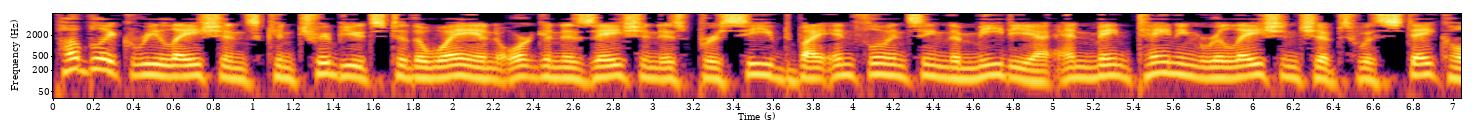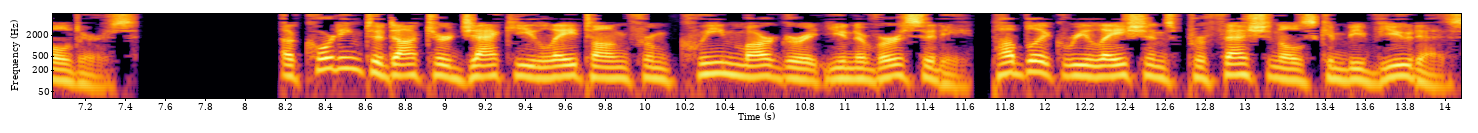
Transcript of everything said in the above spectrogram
Public relations contributes to the way an organization is perceived by influencing the media and maintaining relationships with stakeholders. According to Dr. Jacquie L'Etang from Queen Margaret University, public relations professionals can be viewed as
